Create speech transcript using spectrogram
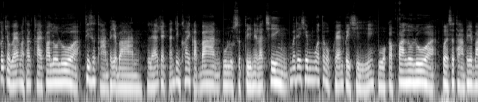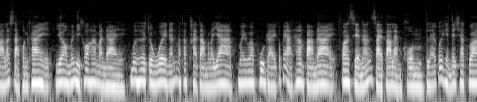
ก็จะแวะมาทักทายฟ้ารั่วๆ ที่สถานพยาบาล แล้วจากนั้นจึงค่อยกลับบ้านบุรุษสตรีในรัชชิงไม่ได้เข้มงวดเท่ากับแคว้นเปยฉี บวกกับฟ้ารั่วๆ เปิดสถานพยาบาลรักษาคนไข้ ย่อมไม่มีข้อห้ามอันใด เมื่อเฮ่อจงเว่ยนั้นมาทักทายตามมารยาท ไม่ว่าผู้ใดก็ไม่อาจห้ามปามได้ฟ้าเสียนั้นสายตาแหลมคม แล้วก็เห็นได้ชัดว่า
